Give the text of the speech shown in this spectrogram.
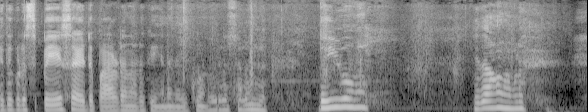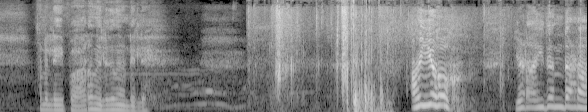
ഇതേ കൂടെ സ്പേസ് ആയിട്ട് പാടെ നടക്കുക ഇങ്ങനെ നിൽക്കുകയാണ് ഓരോ സ്ഥലങ്ങൾ ദൈവമേ ഇതാണ് നമ്മൾ കണ്ടില്ലേ ഈ പാറ നിൽക്കുന്ന കണ്ടില്ലേ? അയ്യോ എടാ ഇതെന്താടാ?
